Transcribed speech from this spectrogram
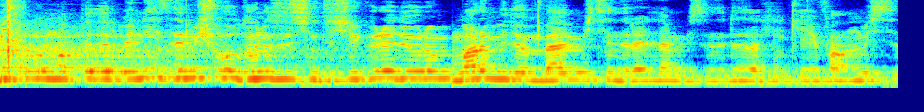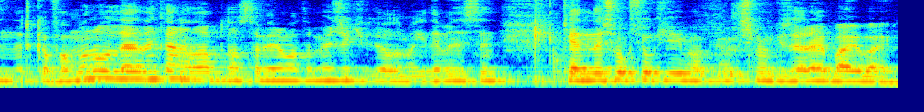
Bir bulunmaktadır. Beni izlemiş olduğunuz için teşekkür ediyorum. Umarım videomu beğenmişsindir, eğlenmişsindir, izlerken keyif almışsındır. Kafamın oğullarının kanala abone olsa benim atıma önceki videolarıma gidebilirsin. Kendine çok çok iyi bak. Görüşmek üzere. Bay bay.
